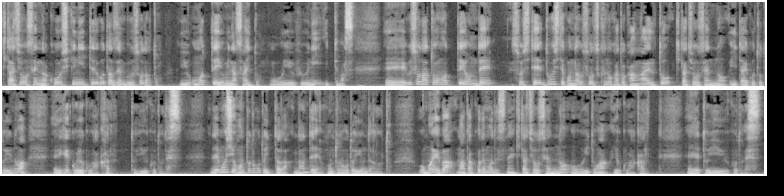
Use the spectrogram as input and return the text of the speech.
北朝鮮が公式に言ってることは全部嘘だという思って読みなさいというふうに言ってます。えー、嘘だと思って読んでそしてどうしてこんな嘘をつくのかと考えると北朝鮮の言いたいことというのは、えー、結構よくわかる。ということです。でもし本当のことを言ったらなんで本当のことを言うんだろうと思えばまたこれもですね北朝鮮の意図がよくわかる、えー、ということです。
